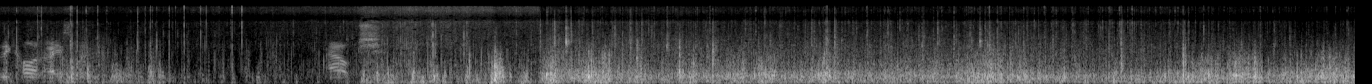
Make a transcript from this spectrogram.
they call it Iceland. Ouch.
